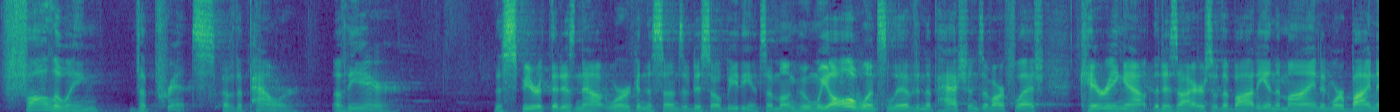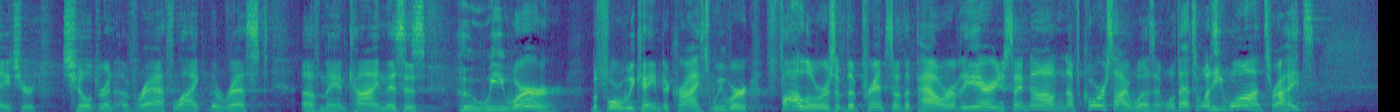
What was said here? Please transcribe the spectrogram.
following the prince of the power of the air, the spirit that is now at work in the sons of disobedience, among whom we all once lived in the passions of our flesh, carrying out the desires of the body and the mind, and were by nature children of wrath like the rest of mankind. This is who we were before we came to Christ. We were followers of the prince of the power of the air. And you say, No, of course I wasn't. Well, that's what he wants, right?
